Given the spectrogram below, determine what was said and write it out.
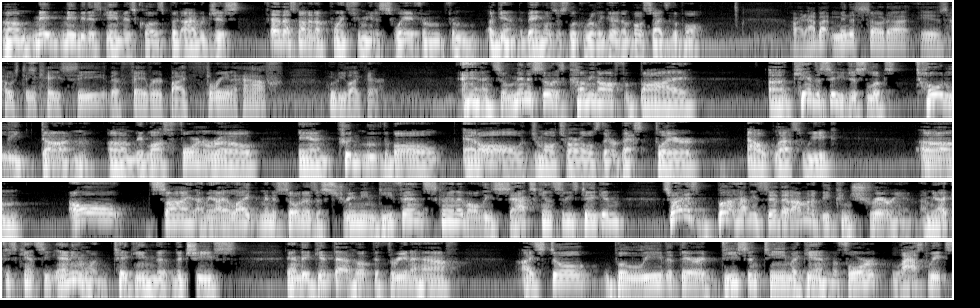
um, maybe maybe this game is close. But I would just that's not enough points for me to sway from from again. The Bengals just look really good on both sides of the ball. All right, how about Minnesota is hosting KC? They're favored by three and a half. Who do you like there? Man, so Minnesota's coming off a bye. Uh, Kansas City just looks totally done. Um, they've lost four in a row and couldn't move the ball at all with Jamaal Charles, their best player, out last week. Um, all sign. I mean, I like Minnesota as a streaming defense, kind of all these sacks Kansas City's taken. So I just, but having said that, I'm going to be contrarian. I mean, I just can't see anyone taking the, the Chiefs, and they get that hook the three and a half. I still believe that they're a decent team. Again, before last week's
